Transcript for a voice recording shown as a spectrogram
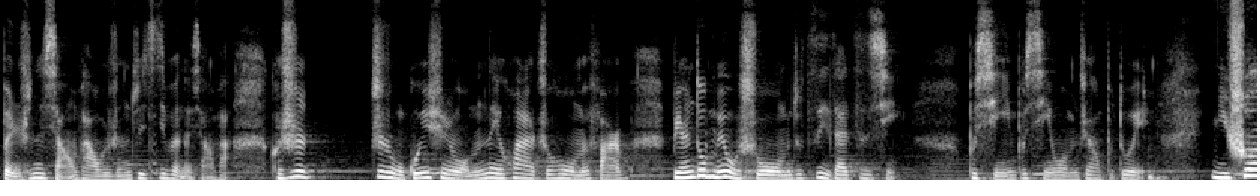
本身的想法，我人最基本的想法。可是这种规训我们内化了之后，我们反而别人都没有说，我们就自己在自省，不行不行，我们这样不对。你说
